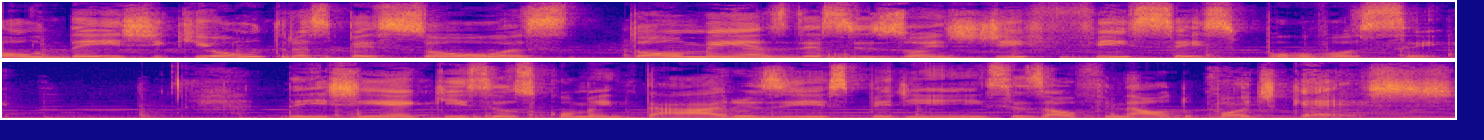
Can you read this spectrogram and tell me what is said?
Ou deixe que outras pessoas tomem as decisões difíceis por você. Deixem aqui seus comentários e experiências ao final do podcast.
